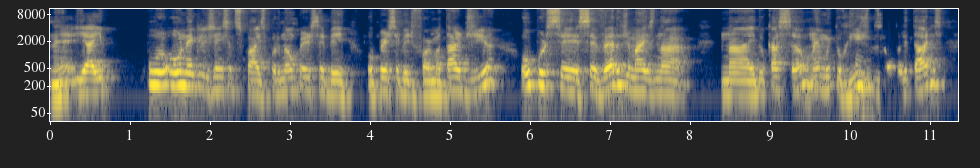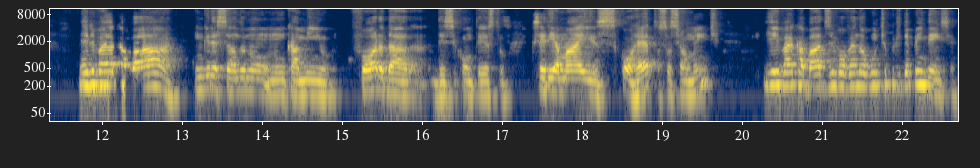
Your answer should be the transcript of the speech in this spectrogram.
né? E aí, por ou negligência dos pais, por não perceber ou perceber de forma tardia, ou por ser severo demais na, na educação, né? Muito rígidos, autoritários, ele vai acabar ingressando num, num caminho fora da, desse contexto que seria mais correto socialmente, e aí vai acabar desenvolvendo algum tipo de dependência.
